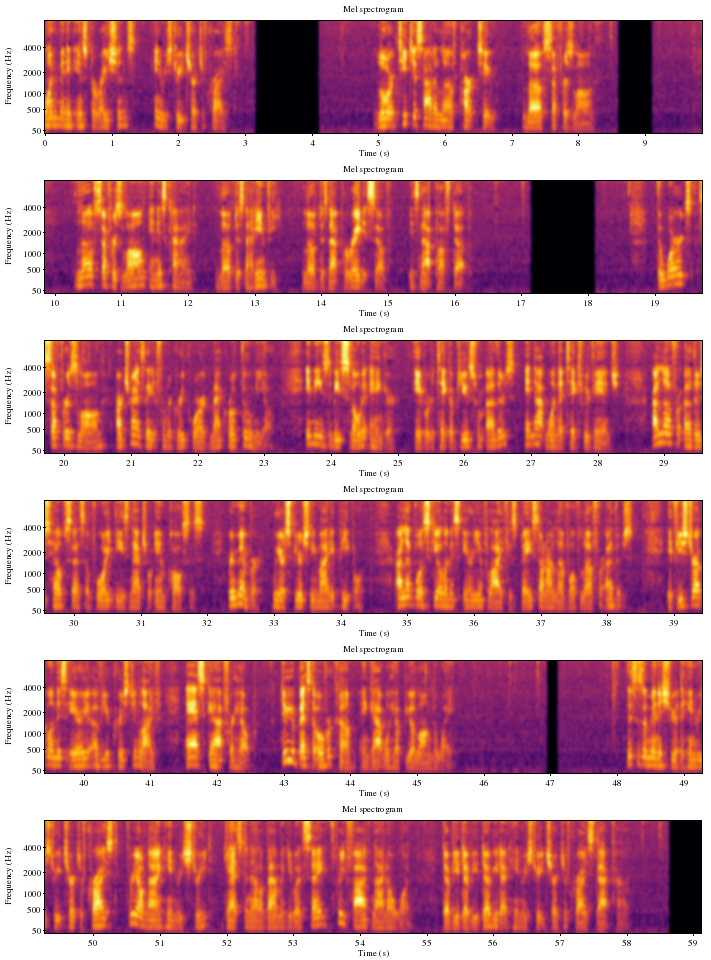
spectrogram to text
One Minute Inspirations, Henry Street Church of Christ. Lord, teach us how to love, part two. Love suffers long. Love suffers long and is kind. Love does not envy. Love does not parade itself, is not puffed up. The words suffers long are translated from the Greek word makrothumeo. It means to be slow to anger, able to take abuse from others, and not one that takes revenge. Our love for others helps us avoid these natural impulses. Remember, we are spiritually minded people. Our level of skill in this area of life is based on our level of love for others. If you struggle in this area of your Christian life, ask God for help. Do your best to overcome, and God will help you along the way. This is a ministry of the Henry Street Church of Christ, 309 Henry Street, Gadsden, Alabama, USA 35901. www.henrystreetchurchofchrist.com.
